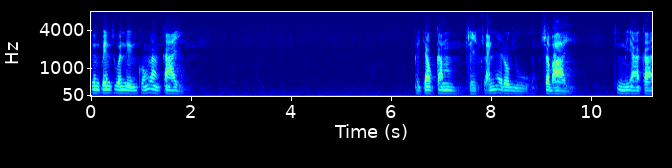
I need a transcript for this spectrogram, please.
จึงเป็นส่วนหนึ่งของร่างกายไปเจ้ากรรมเสกสรรให้เราอยู่สบาย ซึ่งมีอาการ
